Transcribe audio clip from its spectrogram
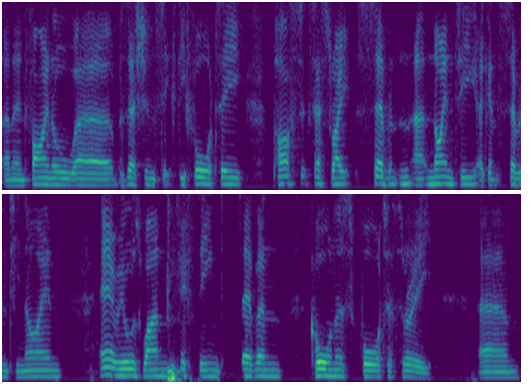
and then final uh, possession 60 40 pass success rate 7 uh, 90 against 79 aerials 1 15 to 7 corners 4 to 3 um,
